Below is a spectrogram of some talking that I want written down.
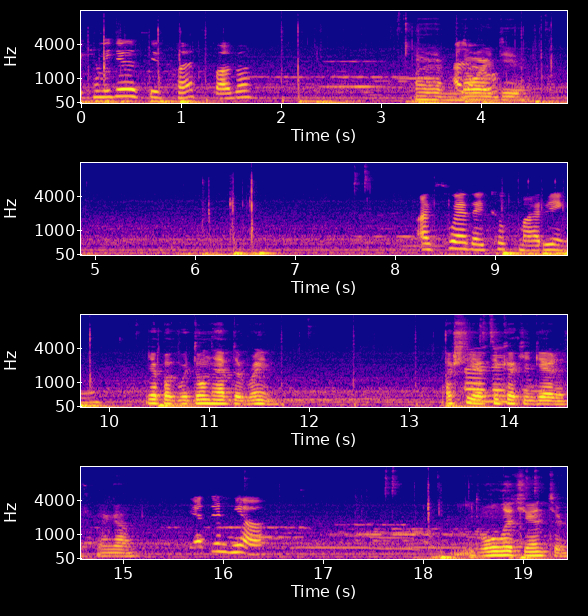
Wait, can we do this dude quest, Bugger? I have no Hello. idea. I swear they took my ring. Yeah, but we don't have the ring. Actually, I Uh, think no. I can get it. Hang on. Yeah, it's in here. It won't let you enter.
